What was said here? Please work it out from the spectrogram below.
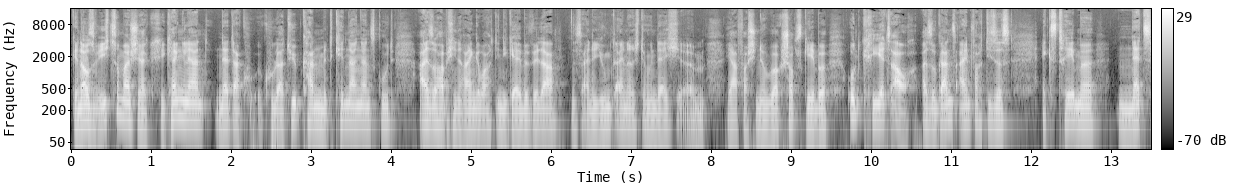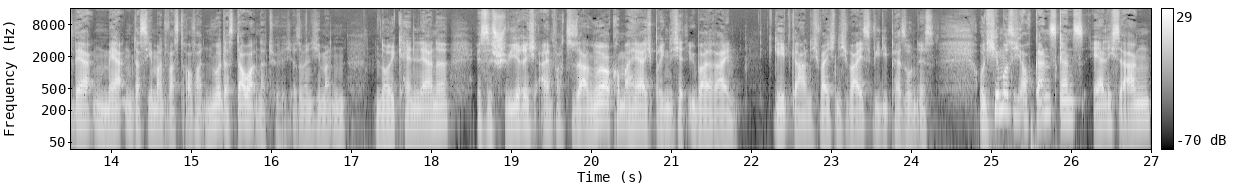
Genauso wie ich zum Beispiel, ich habe kennengelernt, netter, cooler Typ, kann mit Kindern ganz gut, also habe ich ihn reingebracht in die Gelbe Villa, das ist eine Jugendeinrichtung, in der ich ähm, ja verschiedene Workshops gebe und kriege jetzt auch. Also ganz einfach dieses extreme Netzwerken merken, dass jemand was drauf hat. Nur das dauert natürlich. Also wenn ich jemanden neu kennenlerne, ist es schwierig, einfach zu sagen, ja, komm mal her, ich bringe dich jetzt überall rein. Geht gar nicht, weil ich nicht weiß, wie die Person ist. Und hier muss ich auch ganz, ganz ehrlich sagen,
